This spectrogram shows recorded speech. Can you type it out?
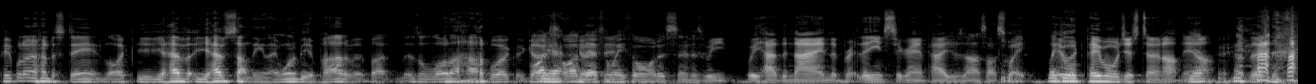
people don't understand. Like you, you have you have something and they want to be a part of it, but there's a lot of hard work that I, goes. Yeah. I goes definitely in. thought as soon as we, we had the name, the the Instagram page was, and I was like, sweet, We're people, good. People will just turn up now. The-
